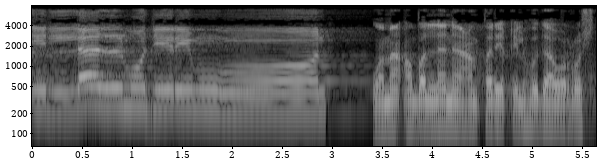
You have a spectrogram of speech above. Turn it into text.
إلا المجرمون. وما اضلنا عن طريق الهدى والرشد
